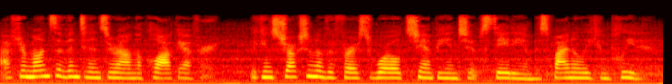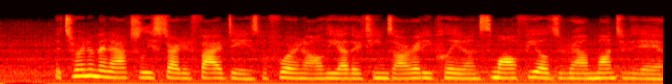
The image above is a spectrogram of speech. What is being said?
After months of intense around the clock effort, the construction of the first World Championship Stadium is finally completed. The tournament actually started five days before and all the other teams already played on small fields around Montevideo,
